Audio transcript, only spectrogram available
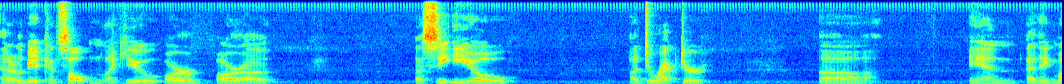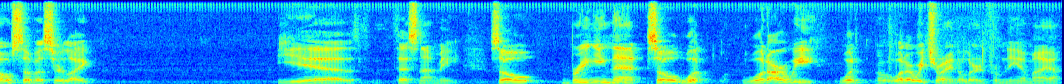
I don't know, be a consultant like you, or or a, a CEO, a director, uh, and I think most of us are like, yeah, that's not me. So bringing that, so what what are we what what are we trying to learn from Nehemiah?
